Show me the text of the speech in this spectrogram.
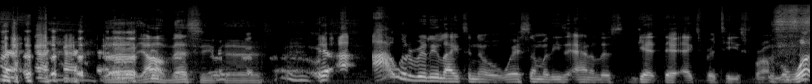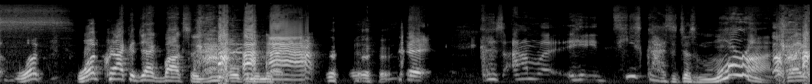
Yo, y'all messy, man. yeah, I, I would really like to know where some of these analysts get their expertise from. What what what crackerjack box are you opening up? Because I'm like, hey, these guys are just morons. Like,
